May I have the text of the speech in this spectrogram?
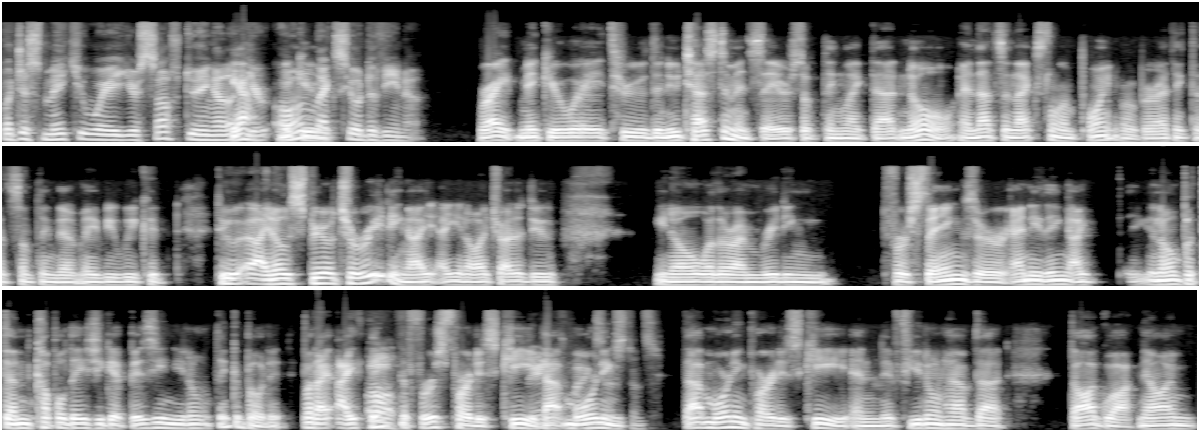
but just make your way yourself doing a, Yeah, your own your- Lectio Divina. Right. Make your way through the New Testament, say, or something like that. No. And that's an excellent point, Robert. I think that's something that maybe we could do. I know spiritual reading. I, I you know, I try to do, you know, whether I'm reading first things or anything, I, you know, but then a couple days you get busy and you don't think about it. But I, I think Oh, the first part is key. That morning, existence. that morning part is key. And if you don't have that dog walk, now I'm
